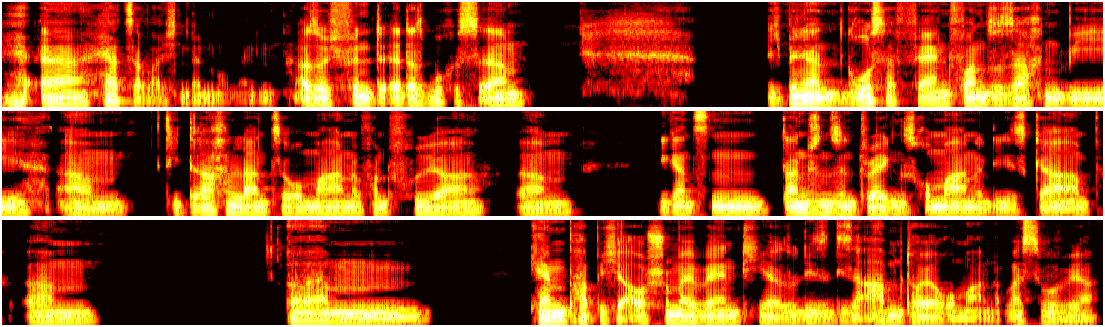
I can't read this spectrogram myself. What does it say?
äh, herzerweichenden Momenten. Also ich finde, äh, das Buch ist, ähm, ich bin ja ein großer Fan von so Sachen wie ähm, die Drachenland-Romane von früher, ähm, die ganzen Dungeons and Dragons Romane, die es gab. Ähm, ähm, Camp habe ich ja auch schon mal erwähnt hier, also diese, diese Abenteuerromane, weißt du, wo wir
